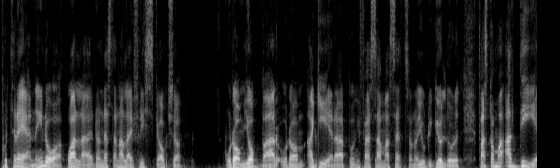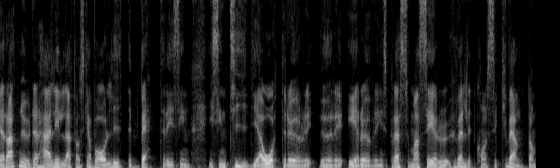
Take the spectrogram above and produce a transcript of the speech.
på träning då, och alla, de nästan alla är friska också, och de jobbar och de agerar på ungefär samma sätt som de gjorde guldåret. Fast de har adderat nu det här lilla att de ska vara lite bättre i sin, i sin tidiga återerövringspress. Så man ser hur, hur väldigt konsekvent de,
